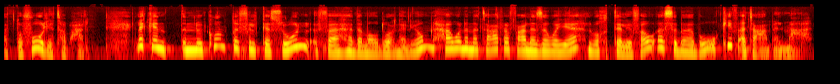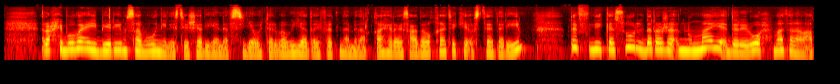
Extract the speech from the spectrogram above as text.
الطفولة طبعا. لكن أنه يكون طفل كسول فهذا موضوعنا اليوم. نحاول أن نتعرف على زواياه المختلفة وأسبابه وكيف أتعامل معه. رحبوا معي بريم صابوني الاستشارية النفسية وتربوية ضيفتنا من القاهرة. يسعد أوقاتك يا أستاذة ريم. طفلي كسول لدرجة أنه ما يقدر يروح مثلا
